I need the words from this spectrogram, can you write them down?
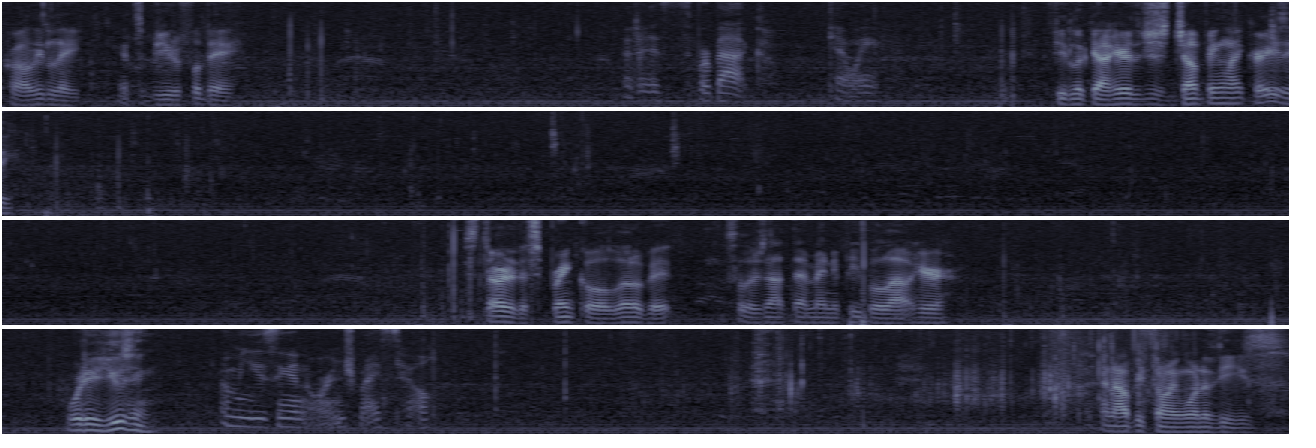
Crowley Lake. It's a beautiful day. It is. We're back. Can't wait. If you look out here, they're just jumping like crazy. Started to sprinkle a little bit, so there's not that many people out here. What are you using? I'm using an orange mice tail. And I'll be throwing one of these.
